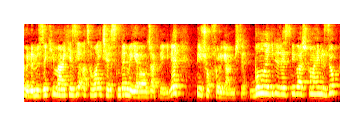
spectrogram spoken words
önümüzdeki merkezi atama içerisinde mi yer alacakla ilgili birçok soru gelmişti. Bununla ilgili resmi bir açıklama henüz yok.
